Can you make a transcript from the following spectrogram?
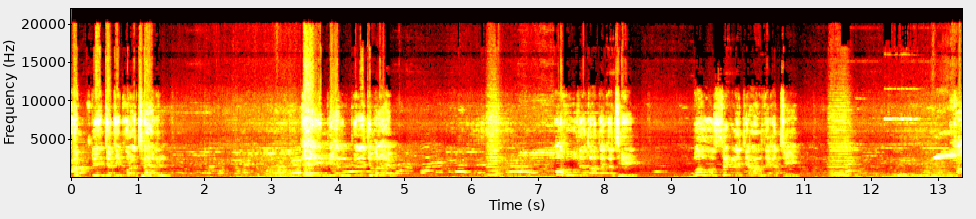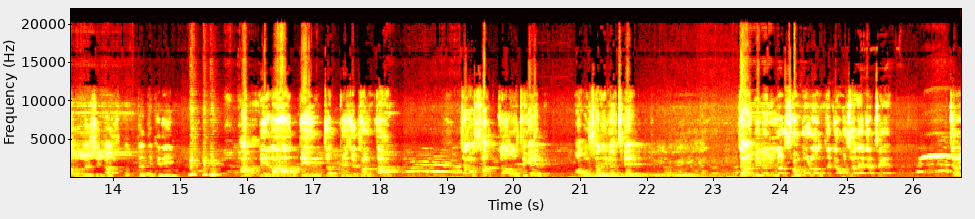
আপনি যেটি করেছেন, এই বিএনপির জীবনে বহু নেতা দেখেছি, বহু সেক্রেটারি দেখেছি। কাউকে সে কাজ করতে দেখিনি। আপনি রাত, দিন, চব্বিশ ঘণ্টা যারা ছাত্রদল থেকে অবসরে গেছে, যারা বিভিন্ন সংগঠন থেকে অবসরে গেছে, যারা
